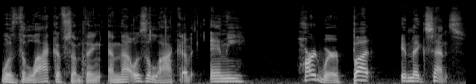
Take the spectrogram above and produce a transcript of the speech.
was the lack of something, and that was the lack of any hardware. But it makes sense.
